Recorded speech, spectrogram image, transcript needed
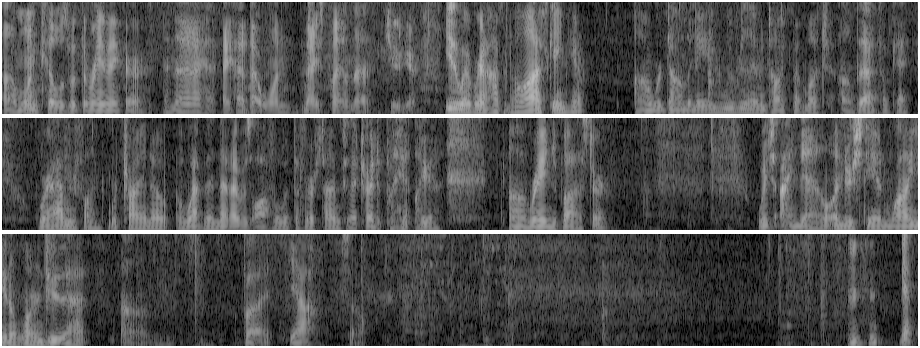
Um, one kill was with the Rainmaker, and then I, I had that one nice play on that Junior. Either way, we're gonna hop into the last game here. Uh, we're dominating. We really haven't talked about much, uh, but that's okay. We're having fun. We're trying out a weapon that I was awful with the first time because I tried to play it like a uh, range blaster, which I now understand why you don't want to do that. Um, but yeah, so. Mm-hmm. Yep.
